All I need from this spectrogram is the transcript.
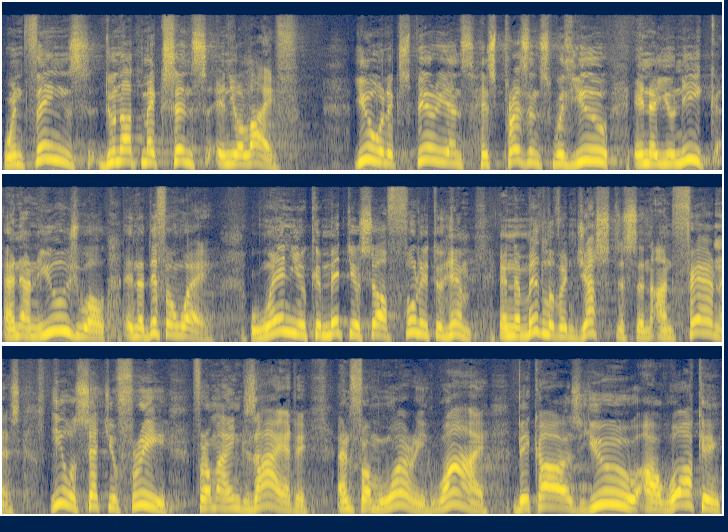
when things do not make sense in your life, You will experience His presence with you in a unique and unusual, in a different way. When you commit yourself fully to Him in the middle of injustice and unfairness, He will set you free from anxiety and from worry. Why? Because you are walking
